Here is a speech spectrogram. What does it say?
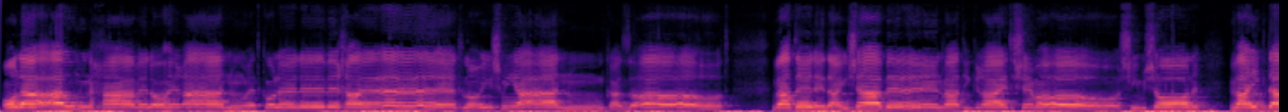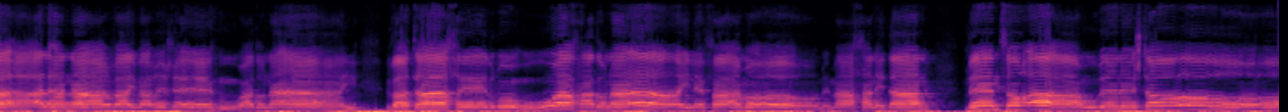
עולה ומנחה ולא הראנו את כל אלה וכעת לא השמיענו כזאת ותלד האישה בן ותקרא את שמו שמשון ויגדל הנער ויברכהו אדוני ותחל רוח אדוני לפעמו במחנה דן בין צורעה ובין אשתאול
